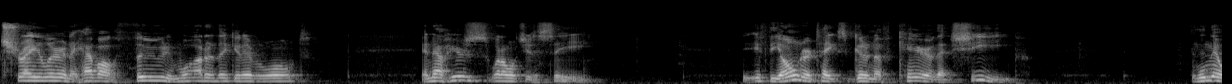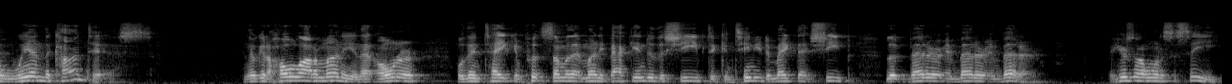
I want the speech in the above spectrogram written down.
trailer, and they have all the food and water they could ever want. And now here's what I want you to see if the owner takes good enough care of that sheep, and then they'll win the contest. And they'll get a whole lot of money, and that owner will then take and put some of that money back into the sheep to continue to make that sheep look better and better and better. But here's what I want us to see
